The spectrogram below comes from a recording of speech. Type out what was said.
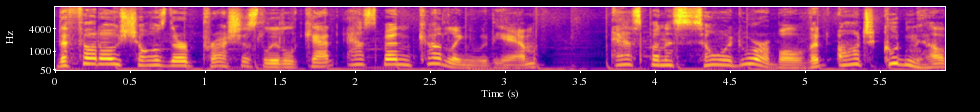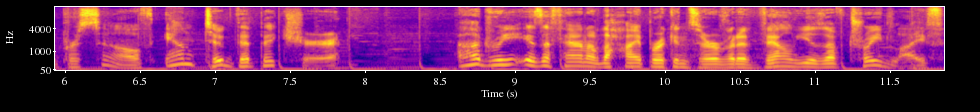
The photo shows their precious little cat Aspen cuddling with him. Aspen is so adorable that Audrey couldn't help herself and took the picture. Audrey is a fan of the hyper-conservative values of trade life,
